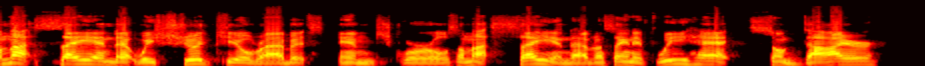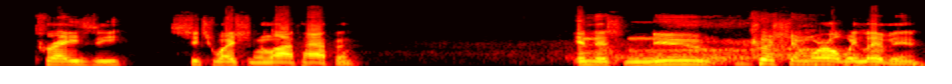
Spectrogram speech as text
I'm not saying that we should kill rabbits and squirrels. I'm not saying that, but I'm saying if we had some dire crazy situation in life happen in this new cushion world we live in,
